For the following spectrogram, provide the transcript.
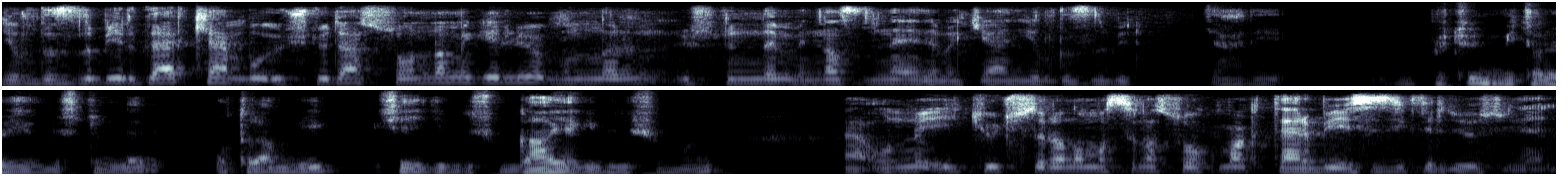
Yıldızlı bir derken bu üçlüden sonra mı geliyor? Bunların üstünde mi? Nasıl ne demek yani yıldızlı bir? Yani bütün mitolojinin üstünde oturan bir şey gibi düşün. Gaia gibi düşün bunu. Ha, onu ilk üç sıralamasına sokmak terbiyesizliktir diyorsun yani.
